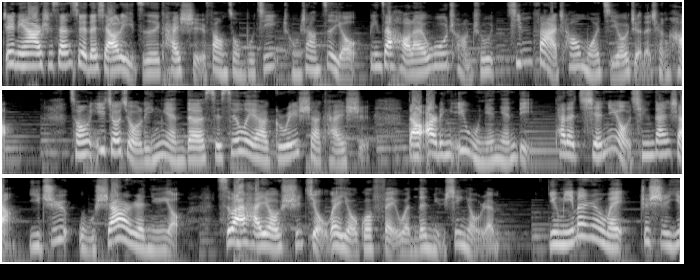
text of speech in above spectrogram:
这年二十三岁的小李子开始放纵不羁，崇尚自由，并在好莱坞闯出“金发超模集邮者”的称号。从一九九零年的 Cecilia Grisha 开始，到二零一五年年底，他的前女友清单上已知五十二任女友，此外还有十九位有过绯闻的女性友人。影迷们认为，这是以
